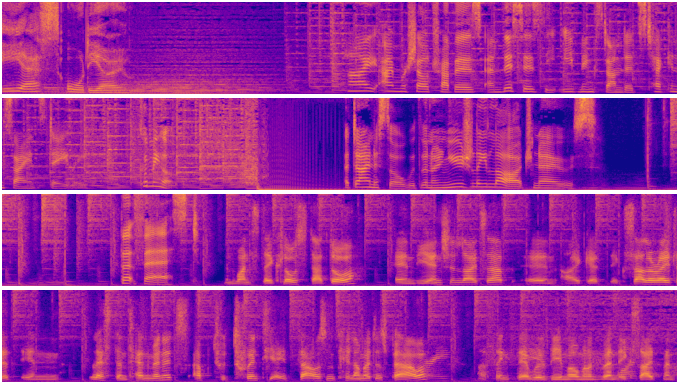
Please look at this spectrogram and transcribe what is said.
ES Audio. Hi, I'm Rochelle Travers, and this is the Evening Standards Tech and Science Daily. Coming up, a dinosaur with an unusually large nose. But first, And once they close that door and the engine lights up and I get accelerated in less than 10 minutes up to 28,000 kilometers per hour, I think there will be a moment when excitement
